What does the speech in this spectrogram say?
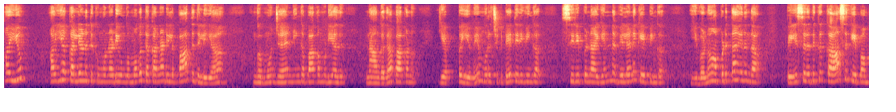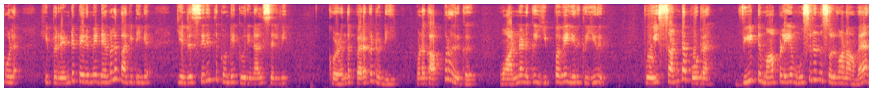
ஐயோ ஐயா கல்யாணத்துக்கு முன்னாடி உங்கள் முகத்தை கண்ணாடியில் பார்த்தது இல்லையா? உங்கள் மூஞ்சை நீங்கள் பார்க்க முடியாது. நாங்கள் தான் பார்க்கணும். எப்பயுமே முறைச்சிக்கிட்டே தெரிவிங்க. சிரிப்பு நான் என்ன விலைன்னு கேட்பீங்க இவனும் அப்படித்தான் இருந்தான். பேசுறதுக்கு காசு கேட்பான் போல. இப்போ ரெண்டு பேருமே டெவலப் ஆகிட்டீங்க என்று சிரித்துக்கொண்டே கூறினாள் செல்வி. குழந்தை பிறக்கட்டும்டி உனக்கு அப்புறம் இருக்கு. உன் அண்ணனுக்கு இப்பவே இருக்கு இரு. போய் சண்டை போடுறேன். வீட்டு மாப்பிளைய முசுடுன்னு சொல்வானா அவன்?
